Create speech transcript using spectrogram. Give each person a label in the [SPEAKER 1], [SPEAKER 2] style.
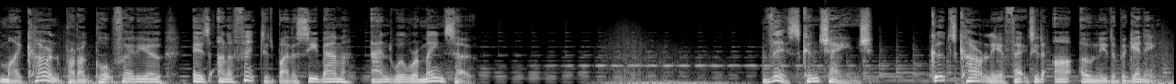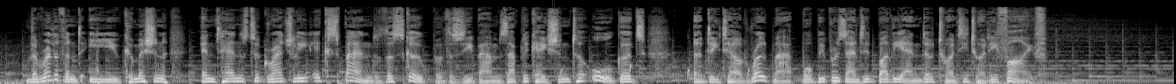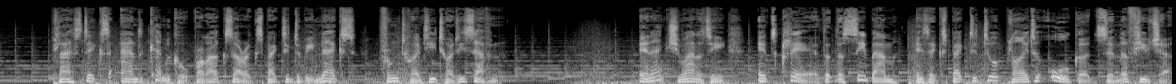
[SPEAKER 1] My current product portfolio is unaffected by the CBAM and will remain so. This can change. Goods currently affected are only the beginning. The relevant EU Commission intends to gradually expand the scope of the CBAM's application to all goods. A detailed roadmap will be presented by the end of 2025. Plastics and chemical products are expected to be next from 2027. In actuality, it's clear that the CBAM is expected to apply to all goods in the future.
